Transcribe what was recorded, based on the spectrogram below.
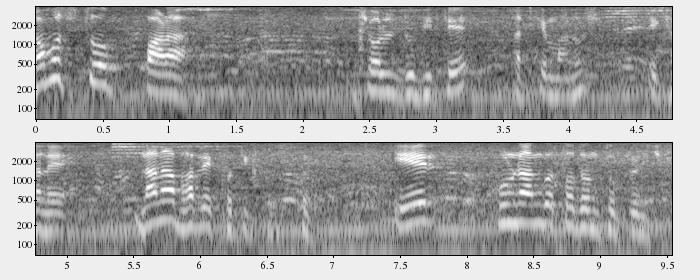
সমস্ত পাড়া জল ডুবিতে আজকে মানুষ এখানে নানাভাবে ক্ষতিগ্রস্ত। এর পূর্ণাঙ্গ তদন্ত প্রয়োজন।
